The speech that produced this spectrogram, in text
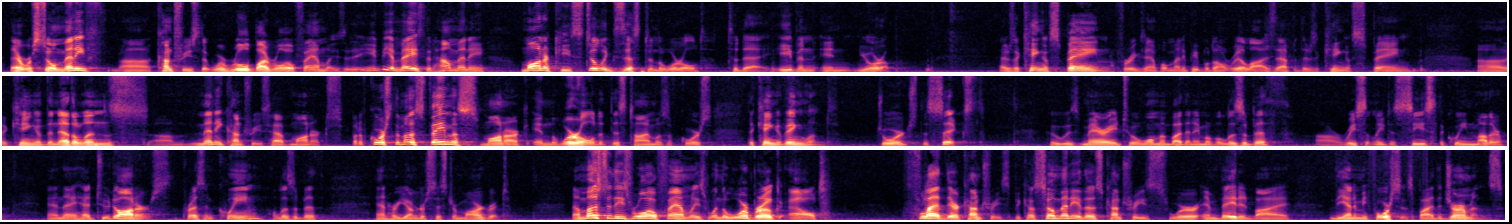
There were still many uh, countries that were ruled by royal families. You'd be amazed at how many monarchies still exist in the world today, even in Europe. There's a king of Spain, for example. Many people don't realize that, but there's a king of Spain, uh, the king of the Netherlands. Um, many countries have monarchs. But of course, the most famous monarch in the world at this time was, of course, the King of England, George VI, who was married to a woman by the name of Elizabeth, uh, recently deceased, the Queen Mother, and they had two daughters, the present Queen, Elizabeth, and her younger sister, Margaret. Now, most of these royal families, when the war broke out, fled their countries because so many of those countries were invaded by the enemy forces, by the Germans.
